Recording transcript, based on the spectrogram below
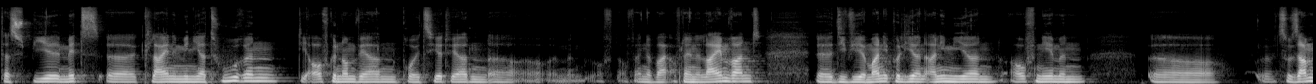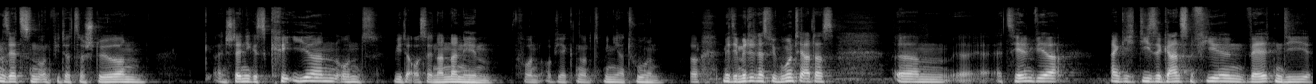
das Spiel mit äh, kleinen Miniaturen, die aufgenommen werden, projiziert werden äh, auf, auf, eine, auf eine Leinwand, äh, die wir manipulieren, animieren, aufnehmen, äh, zusammensetzen und wieder zerstören. Ein ständiges Kreieren und wieder auseinandernehmen von Objekten und Miniaturen. Mit den Mitteln des Figurentheaters ähm, äh, erzählen wir eigentlich diese ganzen vielen Welten, die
